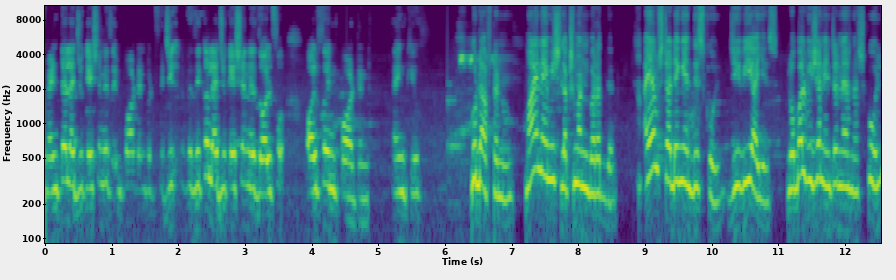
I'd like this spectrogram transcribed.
mental education is important, but physi- physical education is also also important. Thank you. Good afternoon. My name is Lakshman Bharatgar. I am studying in this school, GVIS, Global Vision International School,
